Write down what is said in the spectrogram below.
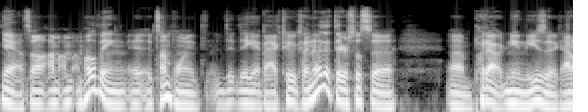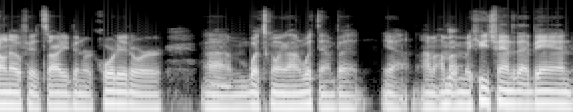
Yeah, so I'm I'm, I'm hoping at some point th- they get back to it because I know that they're supposed to um, put out new music. I don't know if it's already been recorded or um, what's going on with them, but yeah, I'm I'm, I'm a huge fan of that band.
